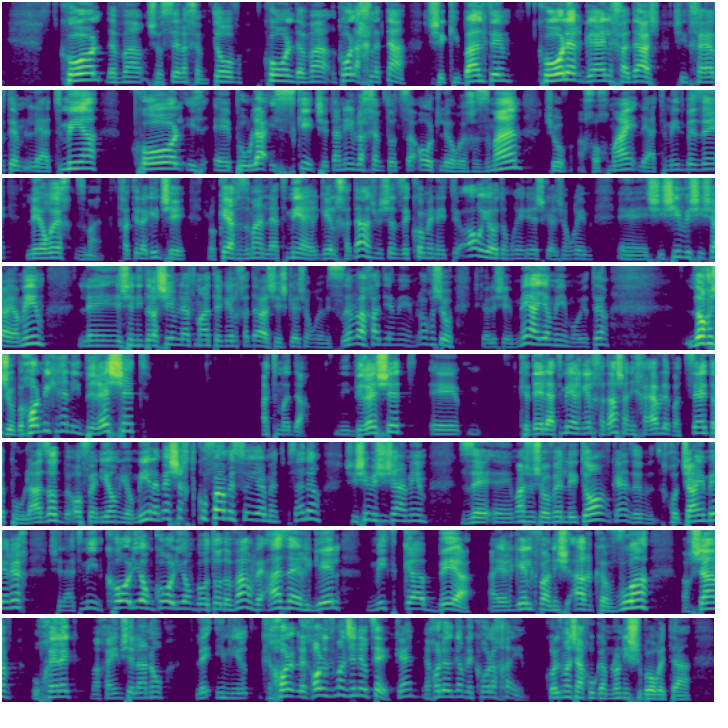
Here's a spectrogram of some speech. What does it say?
כל דבר שעושה לכם טוב, כל דבר, כל החלטה שקיבלתם, כל הרגל חדש שהתחייבתם להטמיע, כל אה, פעולה עסקית שתניב לכם תוצאות לאורך זמן, שוב, החוכמה היא להתמיד בזה לאורך זמן. התחלתי להגיד שלוקח זמן להטמיע הרגל חדש, ויש על זה כל מיני תיאוריות, אומרים, יש כאלה שאומרים 66 אה, ימים שנדרשים להטמעת הרגל חדש, יש כאלה שאומרים 21 ימים, לא חשוב, יש כאלה ש-100 ימים או יותר, לא חשוב, בכל מקרה נדרשת התמדה. נדרשת אה, כדי להטמיע הרגל חדש, אני חייב לבצע את הפעולה הזאת באופן יומיומי למשך תקופה מסוימת, בסדר? 66 ימים זה uh, משהו שעובד לי טוב, כן? זה חודשיים בערך, של להתמיד כל יום, כל יום באותו דבר, ואז ההרגל מתקבע. ההרגל כבר נשאר קבוע, ועכשיו הוא חלק מהחיים שלנו נר... ככל, לכל זמן שנרצה, כן? יכול להיות גם לכל החיים. כל זמן שאנחנו גם לא נשבור את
